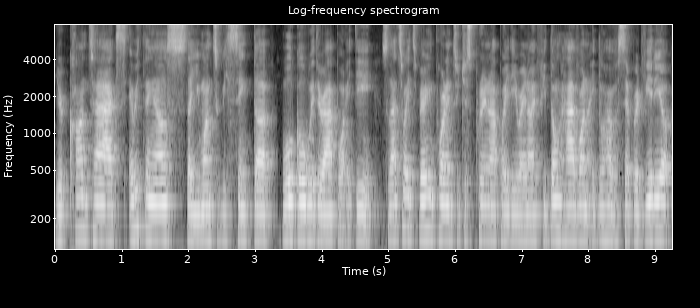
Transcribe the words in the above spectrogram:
your contacts, everything else that you want to be synced up will go with your Apple ID. So that's why it's very important to just put in an Apple ID right now. If you don't have one, I do have a separate video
